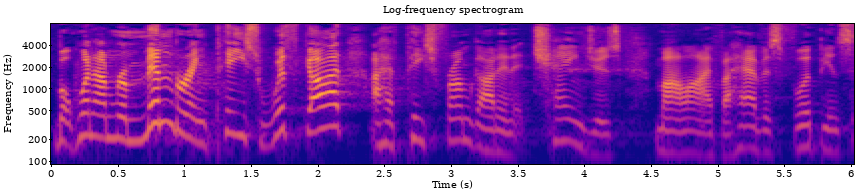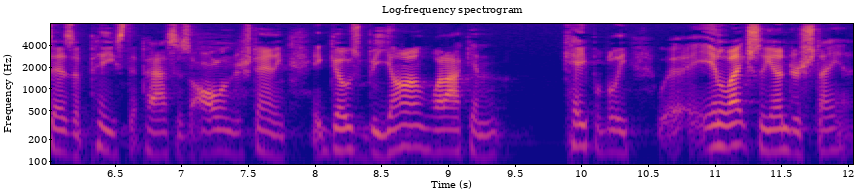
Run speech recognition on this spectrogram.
But when I'm remembering peace with God, I have peace from God and it changes my life. I have, as Philippians says, a peace that passes all understanding. It goes beyond what I can capably, uh, intellectually understand.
